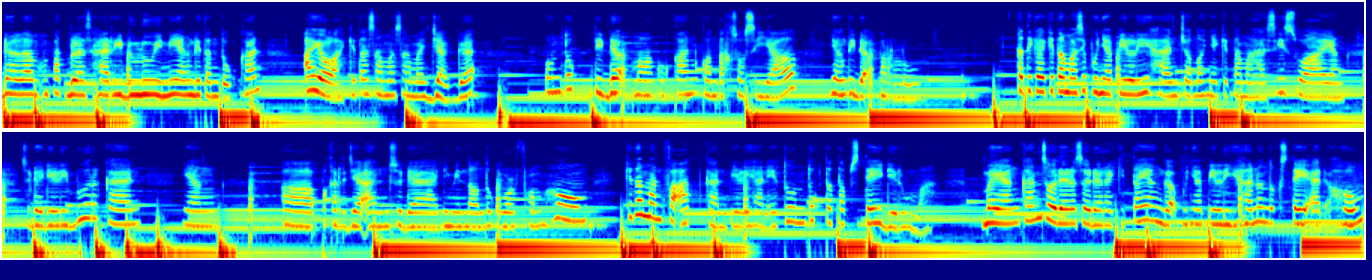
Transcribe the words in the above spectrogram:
Dalam 14 hari dulu ini yang ditentukan ayolah kita sama-sama jaga untuk tidak melakukan kontak sosial yang tidak perlu ketika kita masih punya pilihan, contohnya kita mahasiswa yang sudah diliburkan, yang uh, pekerjaan sudah diminta untuk work from home, kita manfaatkan pilihan itu untuk tetap stay di rumah. Bayangkan saudara-saudara kita yang nggak punya pilihan untuk stay at home,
